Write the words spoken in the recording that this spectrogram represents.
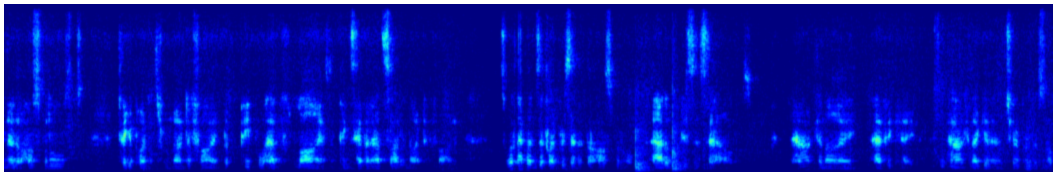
You know that hospitals take appointments from nine to five, but people have lives and things happen outside of nine to five. So what happens if I present at the hospital out of business hours? How can I advocate? How can I get an interpreter that's not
